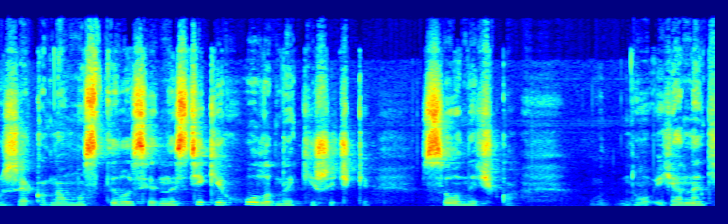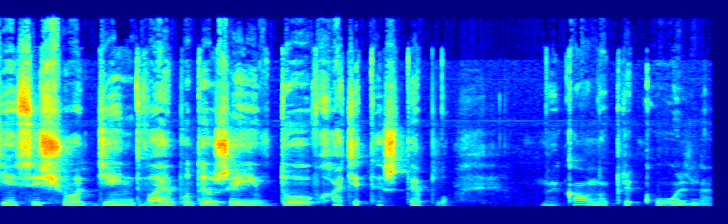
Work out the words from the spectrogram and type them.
боже, як вона вмостилася. Настільки холодно, кішечки, сонечко. Ну, я надіюсь, ще день-два і буде вже і в, до- в хаті теж тепло. Ну, яка вона прикольна.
